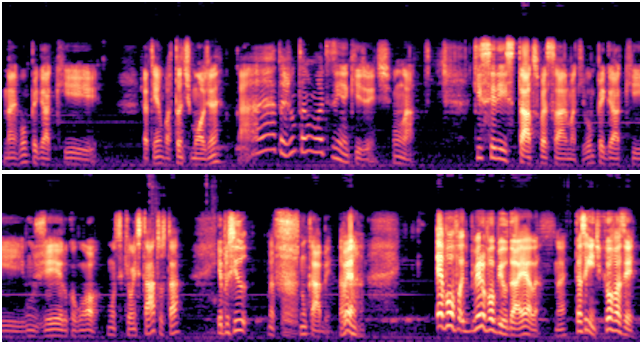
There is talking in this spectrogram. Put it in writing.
né? Vamos pegar aqui. Já tem bastante mod, né? Ah, tá juntando um modzinho aqui, gente. Vamos lá. O que seria status para essa arma aqui? Vamos pegar aqui um gelo com algum. Ó, esse aqui é um status, tá? Eu preciso. Não cabe, tá vendo? Eu vou, primeiro eu vou buildar ela, né? Então é o seguinte, o que eu vou fazer?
